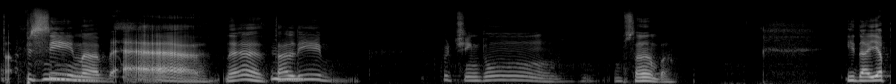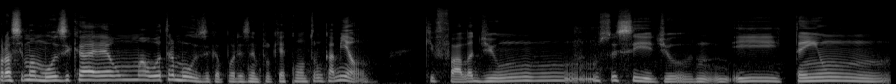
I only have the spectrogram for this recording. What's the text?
tá na piscina, é, né? Tá Uhum. ali curtindo um, um samba. E daí a próxima música é uma outra música, por exemplo, que é Contra um Caminhão, que fala de um, suicídio e tem um,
